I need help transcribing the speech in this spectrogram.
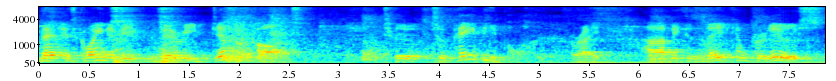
then it's going to be very difficult to, to pay people, right? Uh, because they can produce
